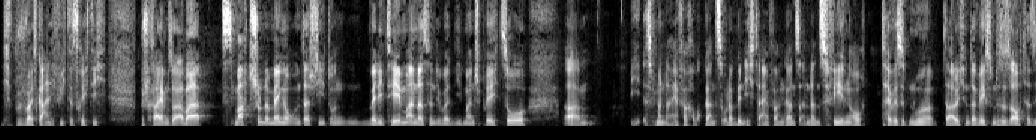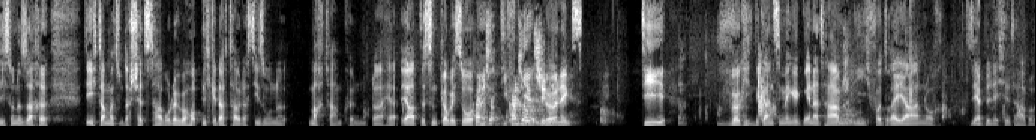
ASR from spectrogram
ich weiß gar nicht, wie ich das richtig beschreiben soll, aber es macht schon eine Menge Unterschied und wenn die Themen anders sind, über die man spricht, so ähm, ist man da einfach auch ganz oder bin ich da einfach in ganz anderen Sphären auch teilweise nur dadurch unterwegs und das ist auch tatsächlich so eine Sache, die ich damals unterschätzt habe oder überhaupt nicht gedacht habe, dass die so eine Macht haben können. Daher, ja, das sind glaube ich so ich, die vier Learnings, die wirklich eine ganze Menge geändert haben, die ich vor drei Jahren noch sehr belächelt habe.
